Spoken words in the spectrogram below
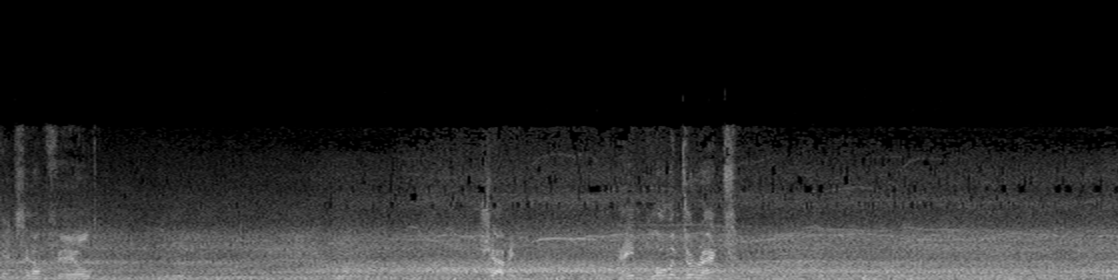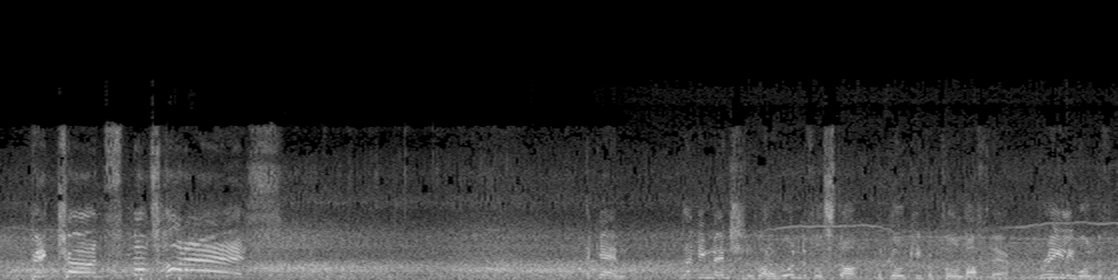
Gets it upfield. Xavi. Aimed long and direct. Big chance! Monsores! Again, let me mention what a wonderful stop the goalkeeper pulled off there. Really wonderful.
